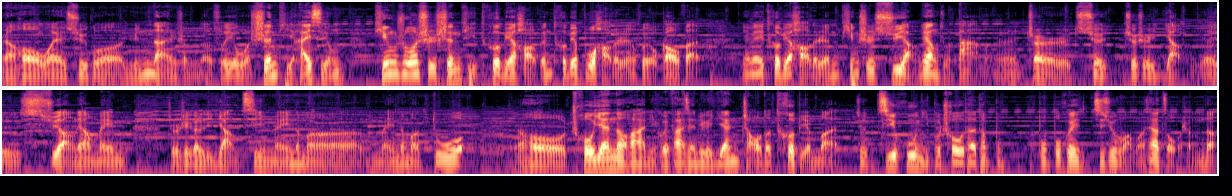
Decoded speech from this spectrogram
然后我也去过云南什么的，所以我身体还行。听说是身体特别好跟特别不好的人会有高反，因为特别好的人平时需氧量就大嘛，这儿确确实氧呃需氧量没，就是这个氧气没那么没那么多。然后抽烟的话，你会发现这个烟着的特别慢，就几乎你不抽它，它不不不会继续往往下走什么的。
